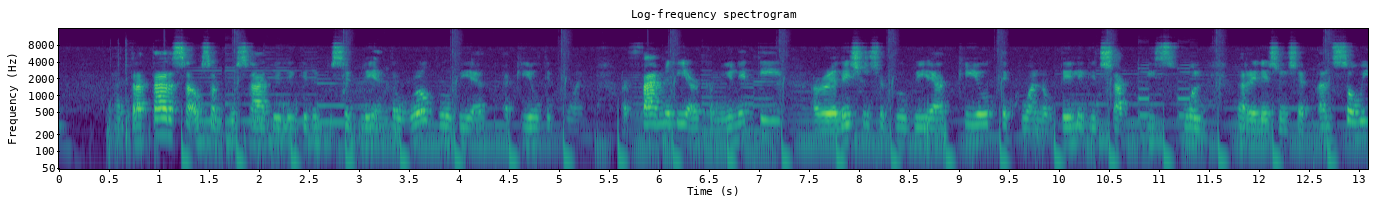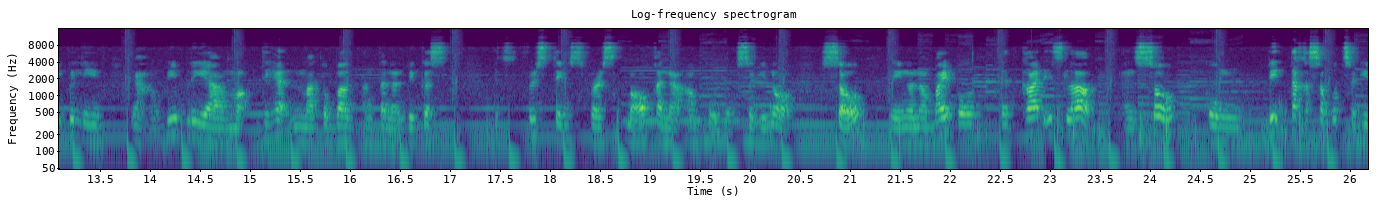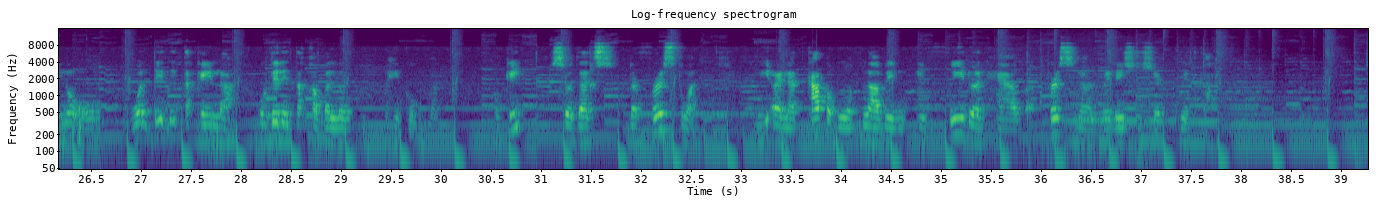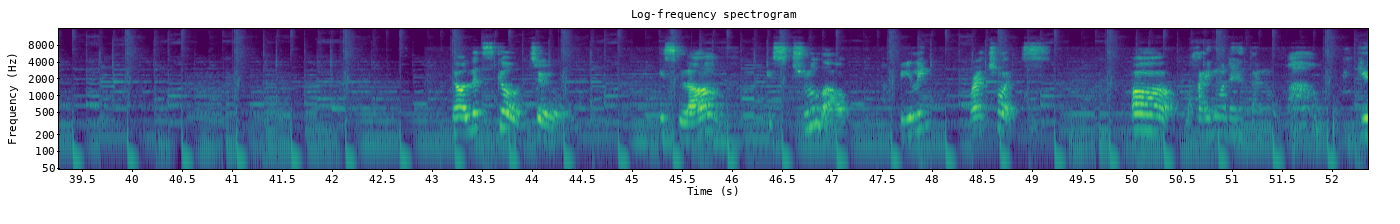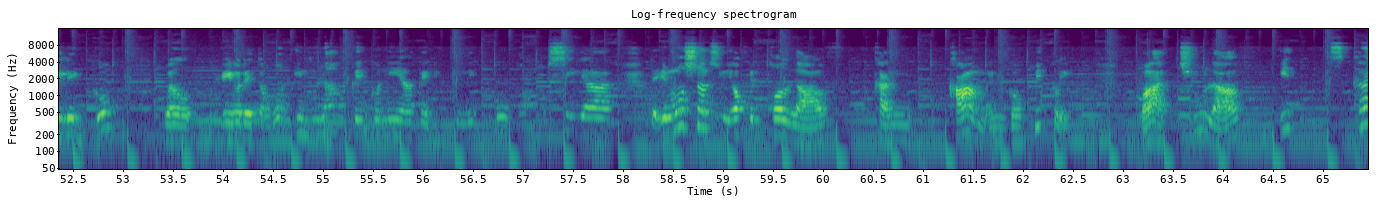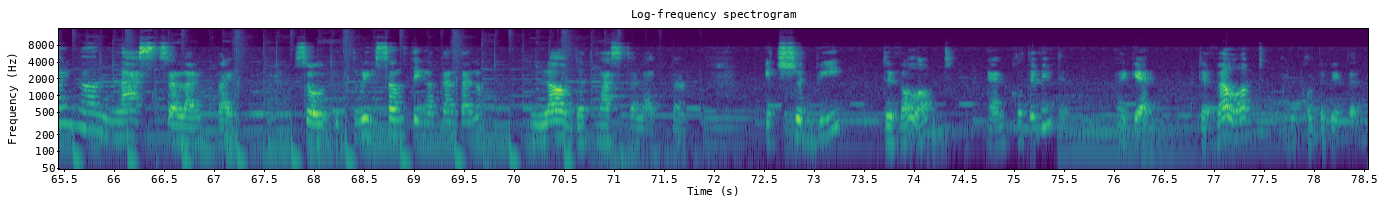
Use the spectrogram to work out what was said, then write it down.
tratar sa usag usa dili gid posible and the world will be a, a chaotic one. Our family our community our relationship will be a chaotic one of dili gid siya peaceful na relationship. And so we believe nga ang Biblia ma, diha matubag ang tanan because it's first things first mao ka na ang pulong sa Ginoo so ningon ang Bible that God is love and so kung di ta kasabot sa Ginoo wal di ta kaila ug dili ta kabalo mahigugma Okay? So that's the first one. We are not capable of loving if we don't have a personal relationship with God. Now let's go to is love, is true love a feeling or a choice? Uh, makaingon na yung tanong, wow, kikilig ko. Well, kayo dito, well, in love kay ko niya, kay kikilig ko, kapo siya. The emotions we often call love can come and go quickly. But true love, it's kinda lasts a lifetime. So it brings something akan no? love that lasts a lifetime. It should be developed and cultivated. Again, developed and cultivated.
